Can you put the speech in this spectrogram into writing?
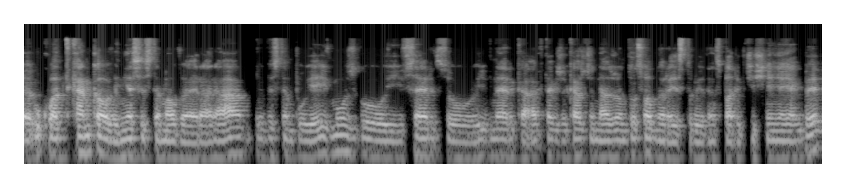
układ tkankowy, niesystemowy RRA występuje i w mózgu, i w sercu, i w nerkach, także każdy narząd osobno rejestruje ten spadek ciśnienia jakby,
